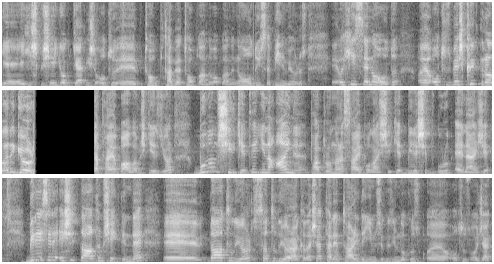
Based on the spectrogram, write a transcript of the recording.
e, hiçbir şey yokken işte otu, e, top, tabii toplandı, toplandı ne olduysa bilmiyoruz. E, o hisse ne oldu? E, 35-40 liraları gördü yataya bağlamış geziyor. Bunun şirketi yine aynı patronlara sahip olan şirket Birleşim Grup Enerji. Bireysel eşit dağıtım şeklinde e, dağıtılıyor, satılıyor arkadaşlar. Talep tarihi de 28-29 e, 30 Ocak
